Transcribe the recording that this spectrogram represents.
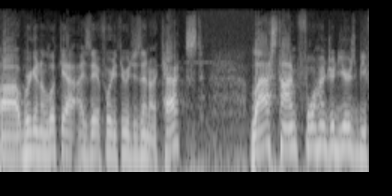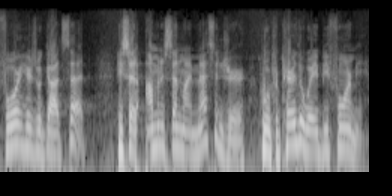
Uh, we're going to look at Isaiah 43, which is in our text. Last time, 400 years before, here's what God said. He said, I'm going to send my messenger who will prepare the way before me.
